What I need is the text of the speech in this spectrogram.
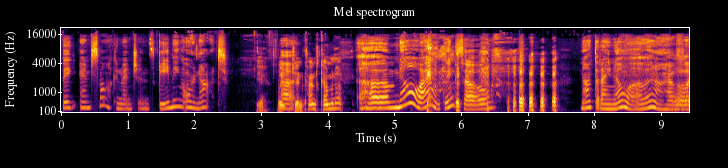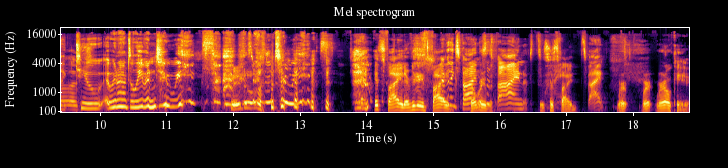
big and small conventions, gaming or not. Yeah. Wait, Uh, Gen Con's coming up? Um, no, I don't think so. Not that I know of. I don't have Oh, like two. We don't have to leave in two weeks. I know. It's two weeks. it's fine. Everything's fine. Everything's fine. Don't worry This is fine. It's This is fine. It's fine. We're, we're, we're okay.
